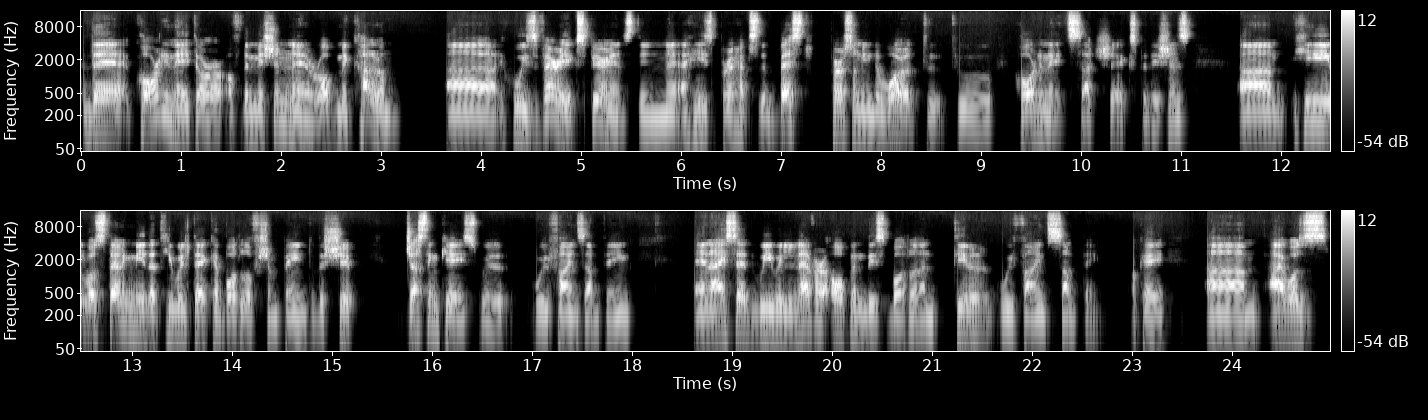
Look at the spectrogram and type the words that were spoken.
the coordinator of the mission rob mccallum who is very experienced in he's perhaps the best person in the world to to coordinate such expeditions um, he was telling me that he will take a bottle of champagne to the ship just in case we'll we'll find something. And I said we will never open this bottle until we find something. Okay. Um, I was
